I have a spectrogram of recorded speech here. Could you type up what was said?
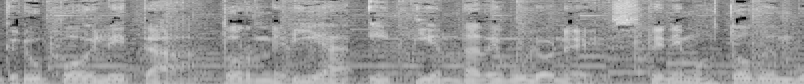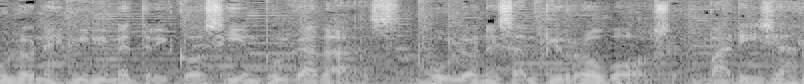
Grupo Eleta, tornería y tienda de bulones. Tenemos todo en bulones milimétricos y en pulgadas, bulones antirrobos, varillas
